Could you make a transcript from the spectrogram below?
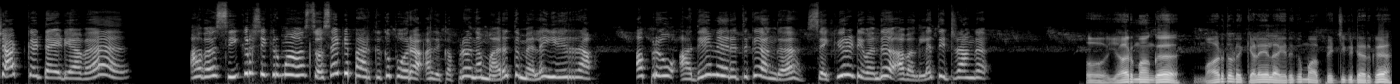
ஷார்ட்கட் ஐடியாவ அவ சீக்கிரம் சீக்கிரமா சொசைட்டி பார்க்குக்கு போறா. அதுக்கப்புறம் அந்த மரத்து மேல ஏறுறா. அப்புறம் அதே நேரத்துக்கு அங்க செக்யூரிட்டி வந்து அவங்கள திட்டுறாங்க. ஓ யாருமாங்க மரத்தோட கிளையில எதுக்குமா பிச்சுக்கிட்டு இருக்க?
